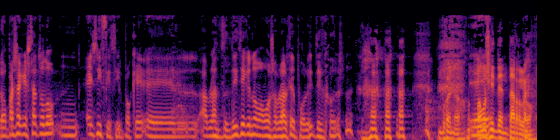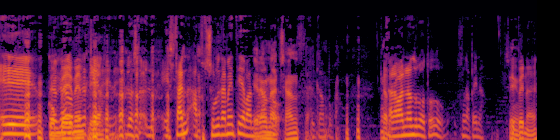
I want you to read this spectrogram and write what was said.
Lo que pasa es que está todo. mm, Es difícil, porque eh, hablando. Dice que no vamos a hablar de políticos. Bueno, Eh, vamos a intentarlo. eh, Con claro, pero es que, vehemencia. eh, lo está- lo- están absolutamente abandonando. una chanza. El campo. Están abandonándolo todo. Es una pena. Qué pena, ¿eh?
